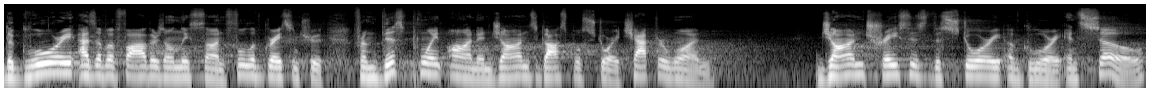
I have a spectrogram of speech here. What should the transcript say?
The glory as of a father's only son, full of grace and truth. From this point on in John's gospel story, chapter 1, John traces the story of glory. And so,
